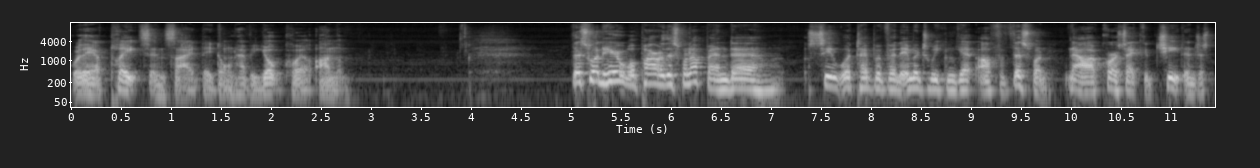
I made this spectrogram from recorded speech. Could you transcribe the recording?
where they have plates inside. They don't have a yoke coil on them. This one here, we'll power this one up and uh, see what type of an image we can get off of this one. Now, of course, I could cheat and just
